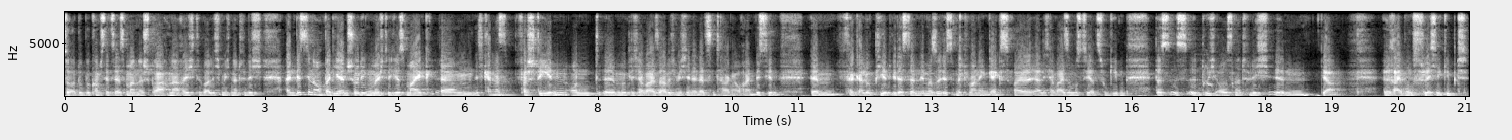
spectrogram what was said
So, du bekommst jetzt erstmal eine Sprachnachricht, weil ich mich natürlich ein bisschen auch bei dir entschuldigen möchte. Hier ist Mike. Ähm, ich kann das verstehen und äh, möglicherweise habe ich mich in den letzten Tagen auch ein bisschen ähm, vergaloppiert, wie das dann immer so ist mit Running Gags, weil ehrlicherweise musst du ja zugeben, dass es äh, durchaus natürlich, ähm, ja, Reibungsfläche gibt,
